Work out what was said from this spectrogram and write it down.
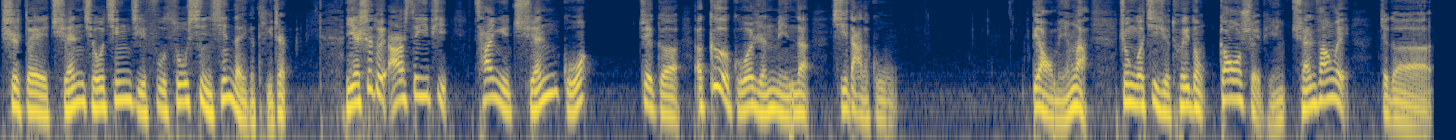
是对全球经济复苏信心的一个提振，也是对 RCEP 参与全国这个呃各国人民的极大的鼓舞，表明了中国继续推动高水平、全方位这个。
